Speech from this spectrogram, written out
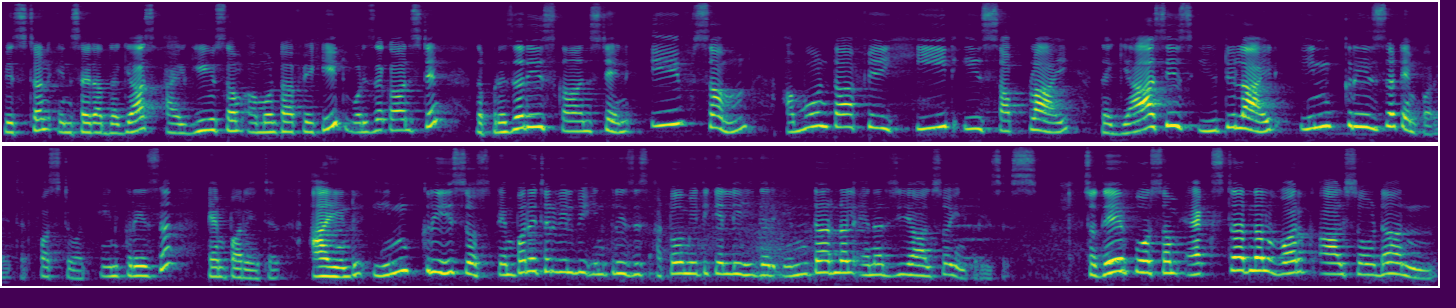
piston inside of the gas. I'll give some amount of a heat. What is the constant? The pressure is constant. If some amount of a heat is supplied the gas is utilized increase the temperature. First one increase the temperature and increase so temperature will be increases automatically their internal energy also increases. So therefore some external work also done.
